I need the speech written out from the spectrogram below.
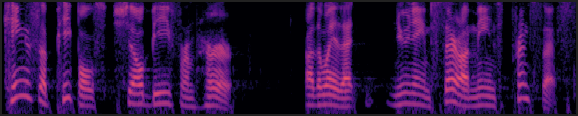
Kings of peoples shall be from her. By the way, that new name Sarah means princess.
